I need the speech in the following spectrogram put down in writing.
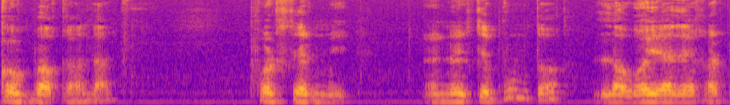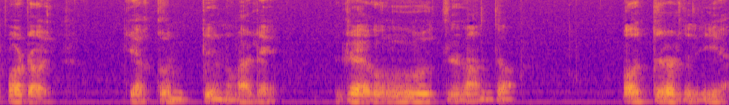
convocadas por CERMI. En este punto lo voy a dejar por hoy. Ya continuaré regulando otro día.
